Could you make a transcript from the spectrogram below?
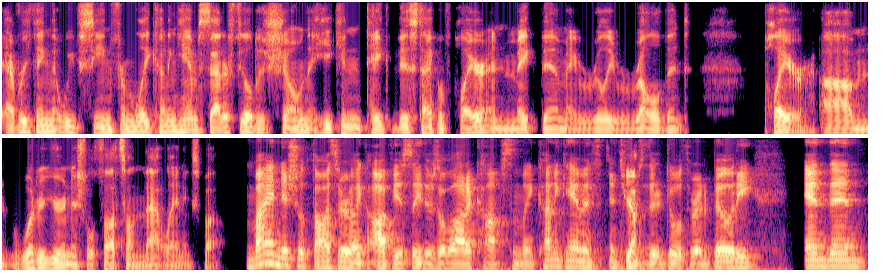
everything that we've seen from Lee Cunningham. Satterfield has shown that he can take this type of player and make them a really relevant player. Um, what are your initial thoughts on that landing spot? My initial thoughts are like obviously there's a lot of comps to Malik Cunningham in, in terms Yeah. of their dual threat ability. And then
